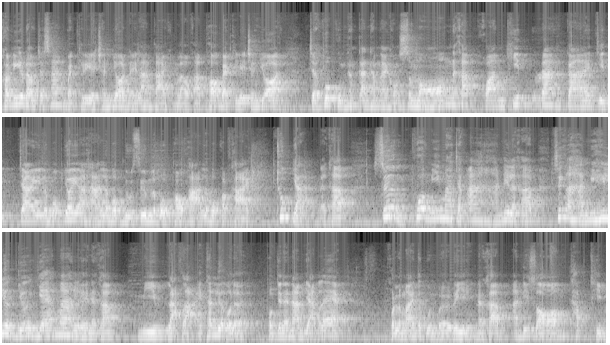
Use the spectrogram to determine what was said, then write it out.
คราวนี้เราจะสร้างแบคทีเรียชั้นยอดในร่างกายของเราครับ เพราะแบคทีเรียชั้นยอด จะควบคุมทั้งการทำงานของสมองนะครับ ความคิดร่างกายจิตใจ ระบบย่อยอาหาร ระบบดูดซึม ระบบเผาผลาญระบบขับถ่ายทุกอย่างนะครับ ซึ่งพวกนี้มาจากอาหารนี่แหละครับ ซึ่งอาหารมีให้เลือกเยอะแยะมากเลยนะครับ มีหลากหลายท่านเลือกเอาเลย ผมจะแนะนำอย่างแรก ผลไม้ตระกูลเบอร์รี่นะครับ อันที่ 2 ทับทิม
